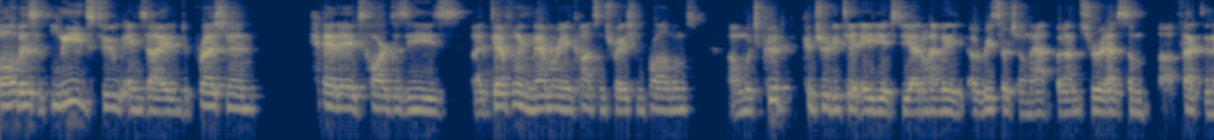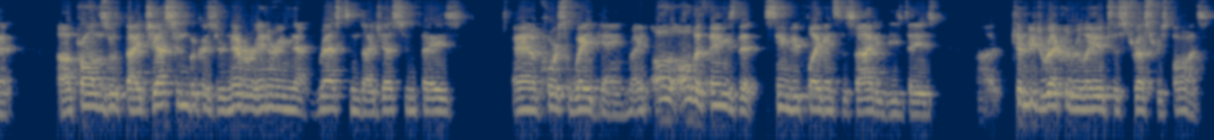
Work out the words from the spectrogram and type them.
all this leads to anxiety and depression headaches heart disease uh, definitely memory and concentration problems um, which could contribute to adhd i don't have any uh, research on that but i'm sure it has some uh, effect in it. Uh, problems with digestion because you're never entering that rest and digestion phase. And of course weight gain right? All, all the things that seem to be plaguing society these days uh, can be directly related to stress response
